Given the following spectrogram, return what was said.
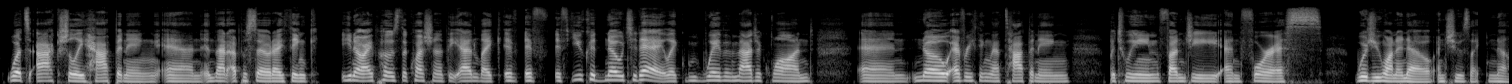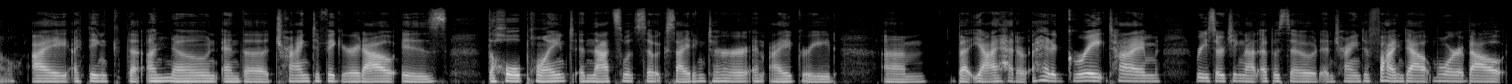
what's actually happening. And in that episode, I think you know, I posed the question at the end, like if if if you could know today, like wave a magic wand and know everything that's happening between fungi and forests, would you want to know? And she was like, No. I I think the unknown and the trying to figure it out is the whole point, and that's what's so exciting to her. And I agreed. Um, but yeah, I had a I had a great time researching that episode and trying to find out more about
